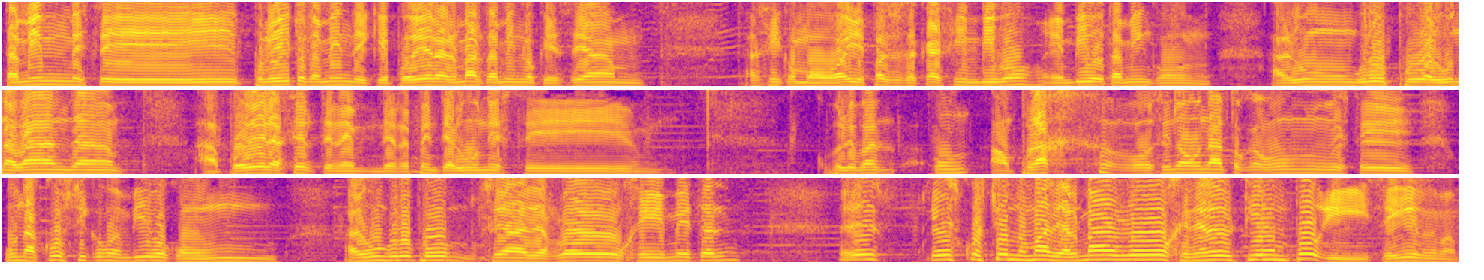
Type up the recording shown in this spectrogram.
también este proyecto también de que poder armar también lo que sea, así como hay espacios acá así en vivo, en vivo también con algún grupo, alguna banda, a poder hacer tener de repente algún este un unplug o si no una toca un este un acústico en vivo con un algún grupo, sea de rock, heavy metal, es, es cuestión nomás de armarlo, generar el tiempo y seguir nomás.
